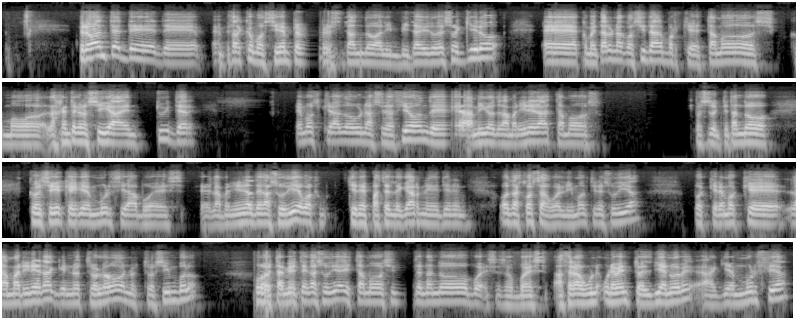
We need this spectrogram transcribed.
Pero antes de, empezar, como siempre, presentando al invitado y todo eso, quiero eh, comentar una cosita porque estamos, como la gente que nos siga en Twitter, hemos creado una asociación de amigos de la marinera. Estamos, pues intentando conseguir que aquí en Murcia, pues, eh, la marinera tenga su día, igual que tiene pastel de carne, tienen otras cosas, o el limón tiene su día. Pues queremos que la marinera, que es nuestro logo, nuestro símbolo, pues también tenga su día y estamos intentando, pues eso, pues hacer algún, un evento el día 9 aquí en Murcia.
